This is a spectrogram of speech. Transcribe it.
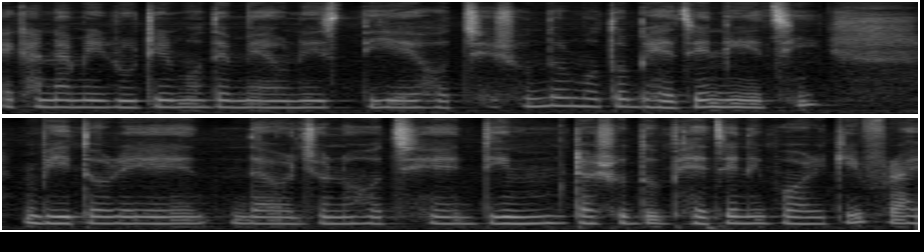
এখানে আমি রুটির মধ্যে মেয়নিজ দিয়ে হচ্ছে সুন্দর মতো ভেজে নিয়েছি। ভিতরে দেওয়ার জন্য হচ্ছে ডিমটা শুধু ভেজে নিব আর কি ফ্রাই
